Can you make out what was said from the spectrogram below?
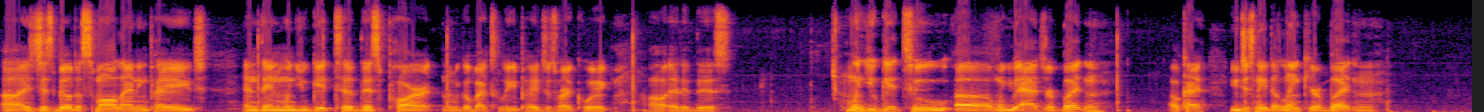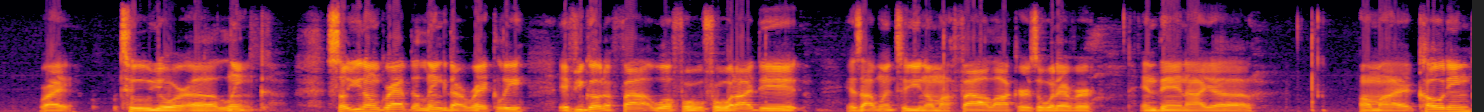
Uh, is just build a small landing page, and then when you get to this part, let me go back to lead pages right quick. I'll edit this. When you get to uh, when you add your button, okay, you just need to link your button right to your link so you don't grab the link directly. If you go to file well for for what I did is I went to you know my file lockers or whatever and then I uh, on my coding.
